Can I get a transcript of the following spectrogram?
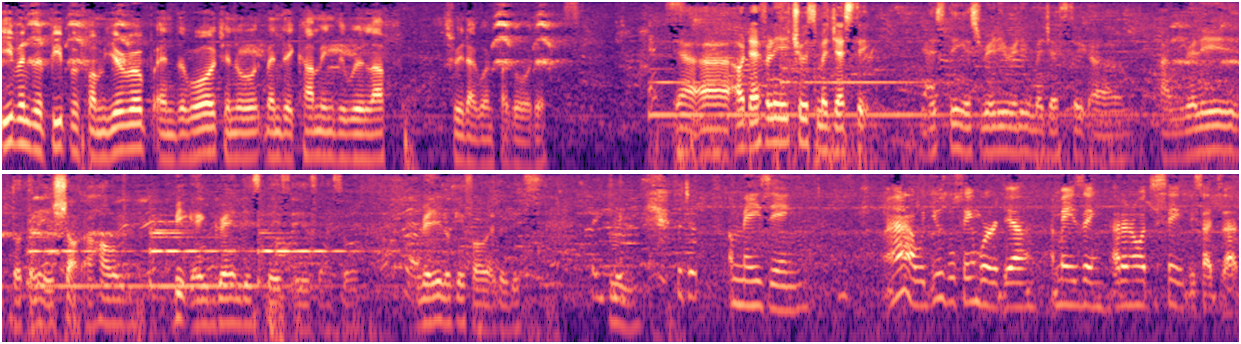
even the people from Europe and the world, you know, when they're coming, they will love Shwedagon Pagoda. Yeah, uh, I'll definitely choose Majestic. This thing is really, really majestic. Uh, I'm really totally in shock at how big and grand this place is. Uh, so, really looking forward to this. Thank you. Mm. Amazing. Ah, I would use the same word, yeah. Amazing. I don't know what to say besides that.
